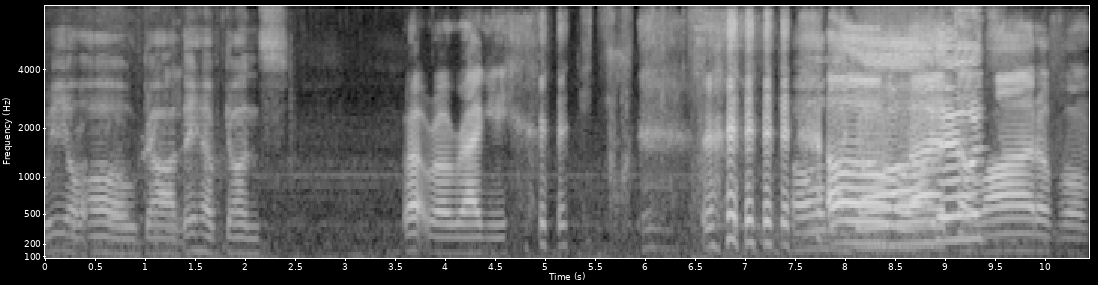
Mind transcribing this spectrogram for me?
We are. Oh god, they have guns. Ruh-roh, Raggy. Oh my oh, God, that's dude. a lot of them.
